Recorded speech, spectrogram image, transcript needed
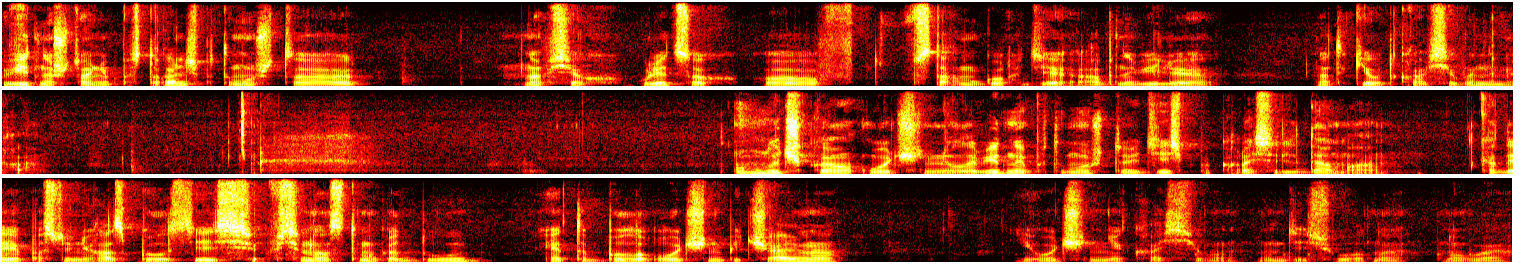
Видно, что они постарались, потому что на всех улицах э, в старом городе обновили на такие вот красивые номера. Улочка очень миловидная, потому что здесь покрасили дома. Когда я последний раз был здесь в семнадцатом году, это было очень печально и очень некрасиво. Вот здесь урна новая.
